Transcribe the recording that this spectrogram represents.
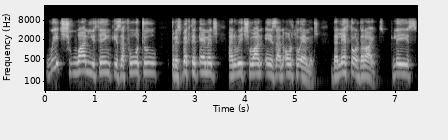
which one you think is a photo, perspective image, and which one is an ortho image, the left or the right? Please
